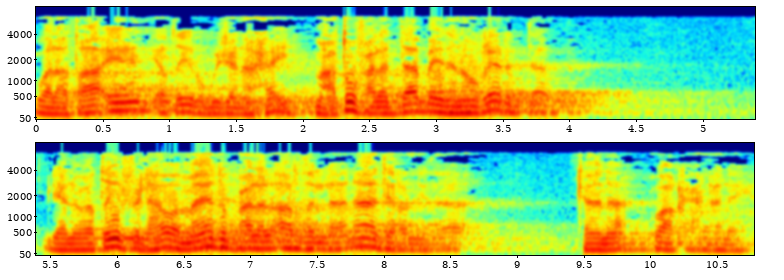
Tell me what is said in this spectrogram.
ولا طائر يطير بجناحيه. معطوف على الدابة إذا هو غير الدابة. لأنه يطير في الهواء. ما يدب على الأرض إلا نادرا إذا كان واقعا عليها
